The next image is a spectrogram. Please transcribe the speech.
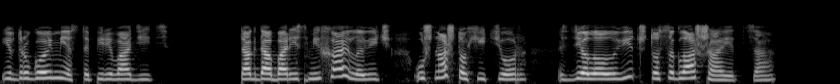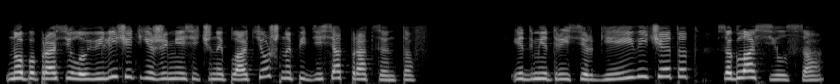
и в другое место переводить. Тогда Борис Михайлович, уж на что хитер, сделал вид, что соглашается, но попросил увеличить ежемесячный платеж на 50%. И Дмитрий Сергеевич этот согласился.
